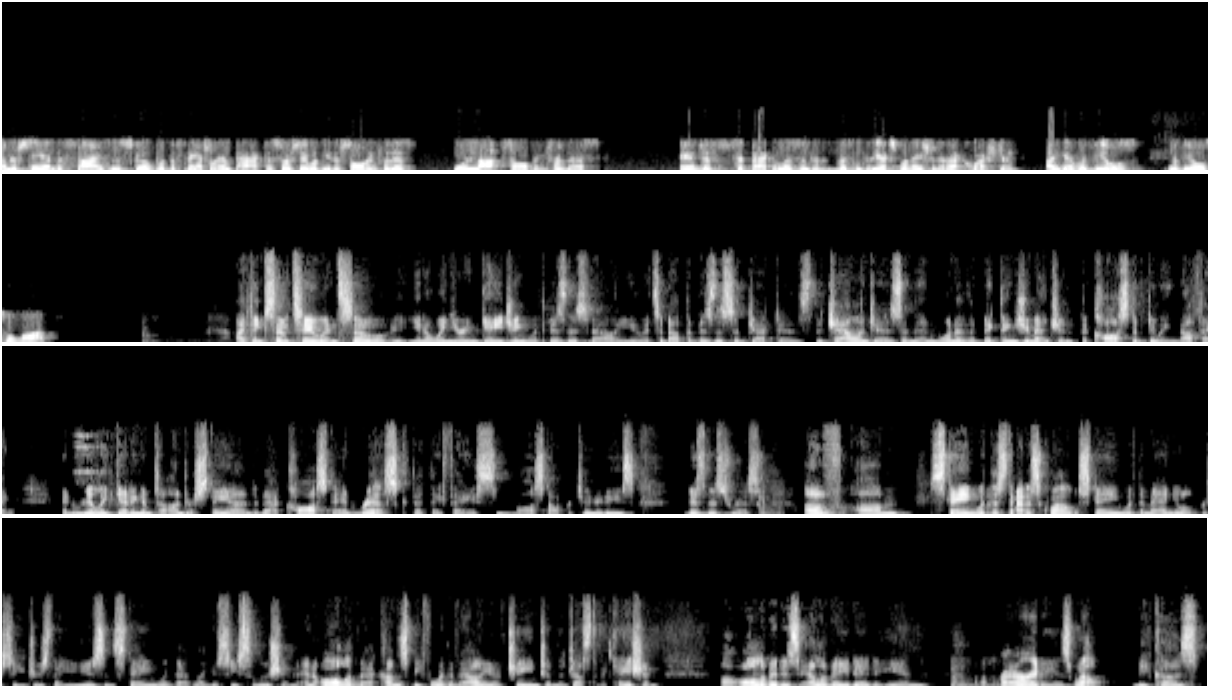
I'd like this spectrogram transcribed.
understand the size and the scope of the financial impact associated with either solving for this we're not solving for this. And just sit back and listen to listen to the explanation of that question. I think it reveals reveals a lot. I think so too. And so, you know, when you're engaging with business value, it's about the business objectives, the challenges, and then one of the big things you mentioned, the cost of doing nothing, and really getting them to understand that cost and risk that they face and lost opportunities, business risk of um, staying with the status quo, staying with the manual procedures that you use, and staying with that legacy solution. And all of that comes before the value of change and the justification. Uh, all of it is elevated in uh, priority as well, because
